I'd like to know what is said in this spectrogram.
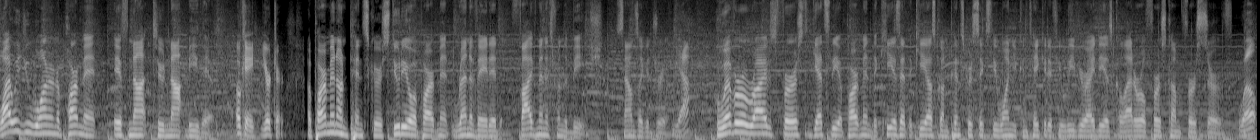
Why would you want an apartment if not to not be there? Okay, your turn. Apartment on Pinsker, studio apartment, renovated, five minutes from the beach. Sounds like a dream. Yeah? Whoever arrives first gets the apartment. The key is at the kiosk on Pinsker 61. You can take it if you leave your ID as collateral. First come, first serve. Well,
